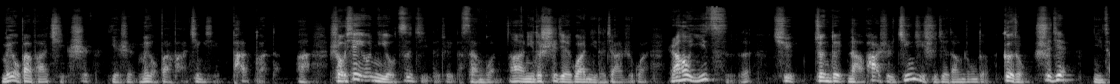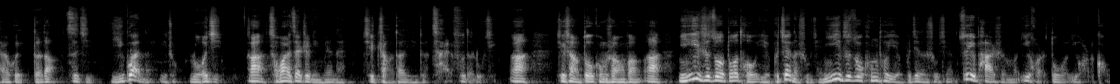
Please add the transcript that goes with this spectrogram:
没有办法解释，也是没有办法进行判断的啊。首先有你有自己的这个三观啊，你的世界观，你的价值观，然后以此去针对哪怕是经济世界当中的各种事件，你才会得到自己一贯的一种逻辑。啊，从而在这里面呢，去找到一个财富的路径啊，就像多空双方啊，你一直做多头也不见得输钱，你一直做空头也不见得输钱，最怕什么？一会儿多一会儿空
